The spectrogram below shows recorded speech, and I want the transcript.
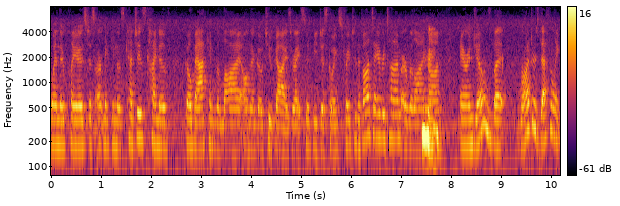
when their players just aren't making those catches, kind of go back and rely on their go-to guys, right? So it'd be just going straight to Davante every time or relying mm-hmm. on Aaron Jones, but Rodgers definitely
